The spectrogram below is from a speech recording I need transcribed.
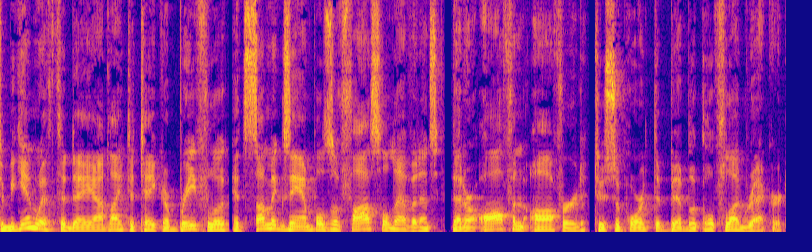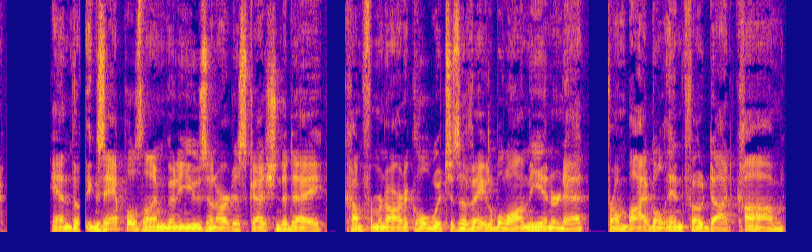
To begin with today, I'd like to take a brief look at some examples of fossil evidence that are often offered to support the biblical flood record. And the examples that I'm going to use in our discussion today come from an article which is available on the internet from BibleInfo.com,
